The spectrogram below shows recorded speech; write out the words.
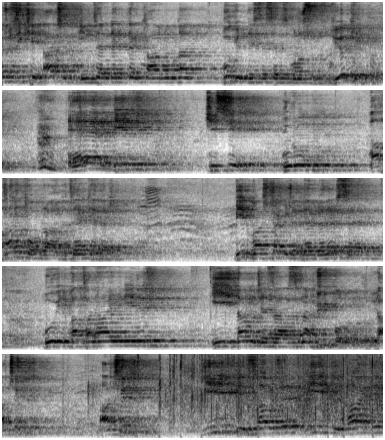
302 açın internetten kanundan bugün de isteseniz bulursunuz. Diyor ki eğer bir kişi, grup vatan toprağını terk eder, bir başka güce devrederse bu bir vatan hainliğidir. İdam cezasına hükmolunur diyor. Açık. Açık. Yiğit bir savcı, yiğit bir hakim,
